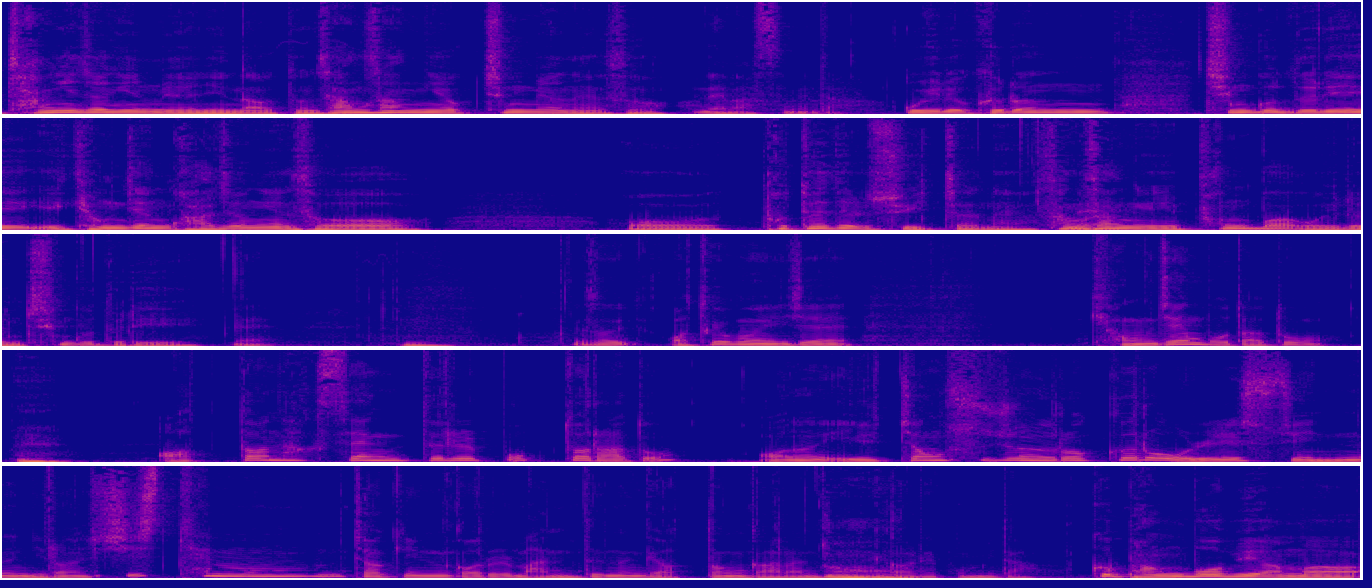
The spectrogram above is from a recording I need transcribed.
창의적인 면이나 어떤 상상력 측면에서. 네, 맞습니다. 오히려 그런 친구들이 이 경쟁 과정에서 어, 도태될 수 있잖아요. 상상이 네. 풍부하고 이런 친구들이. 네. 음. 그래서 어떻게 보면 이제 경쟁보다도 네. 어떤 학생들을 뽑더라도 어느 일정 수준으로 끌어올릴 수 있는 이런 시스템적인 거를 만드는 게 어떤가라는 좀 어. 생각을 해봅니다. 그 방법이 아마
